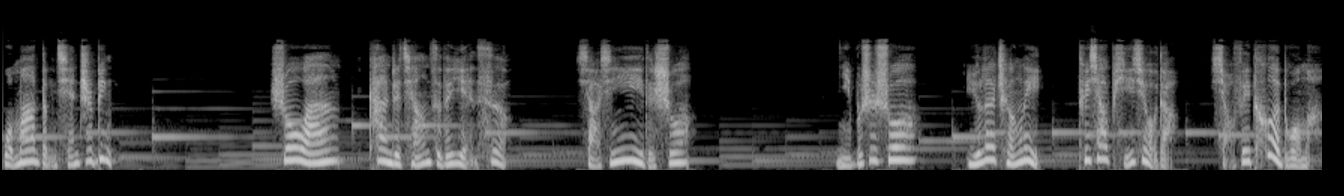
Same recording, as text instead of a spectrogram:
我妈等钱治病。”说完，看着强子的眼色，小心翼翼地说：“你不是说娱乐城里推销啤酒的小费特多吗？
